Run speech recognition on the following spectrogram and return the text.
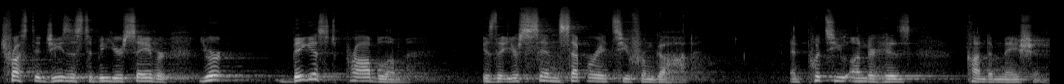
trusted Jesus to be your Savior, your biggest problem is that your sin separates you from God and puts you under His condemnation.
